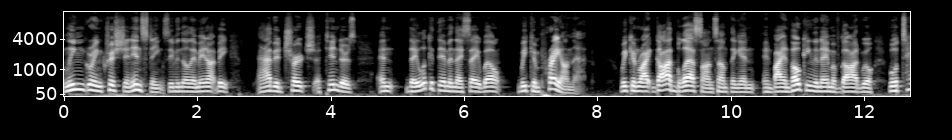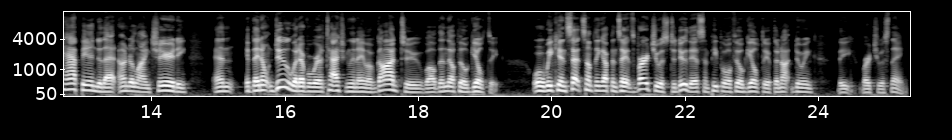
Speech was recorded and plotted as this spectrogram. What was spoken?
lingering Christian instincts even though they may not be avid church attenders and they look at them and they say, well, we can prey on that. We can write God bless on something, and, and by invoking the name of God, we'll, we'll tap into that underlying charity. And if they don't do whatever we're attaching the name of God to, well, then they'll feel guilty. Or we can set something up and say it's virtuous to do this, and people will feel guilty if they're not doing the virtuous thing.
